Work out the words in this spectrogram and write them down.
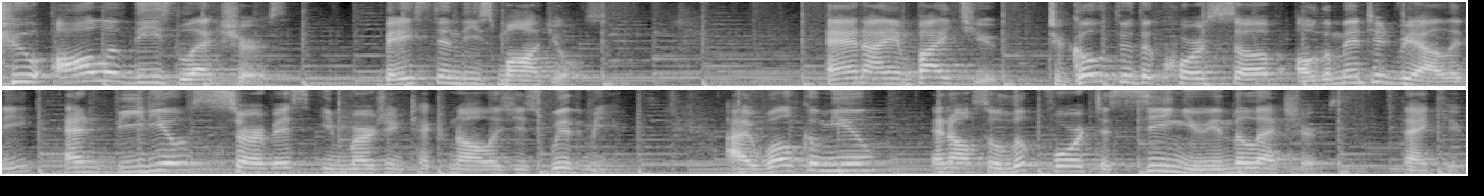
to all of these lectures based in these modules. And I invite you to go through the course of Augmented Reality and Video Service Emerging Technologies with me. I welcome you and also look forward to seeing you in the lectures. Thank you.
